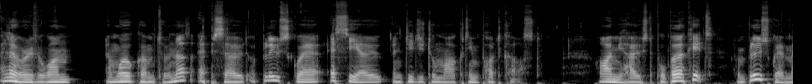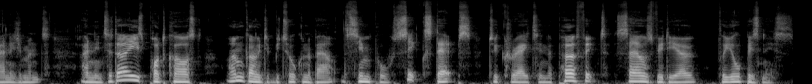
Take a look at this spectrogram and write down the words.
Hello, everyone, and welcome to another episode of Blue Square SEO and Digital Marketing Podcast. I'm your host, Paul Burkett from Blue Square Management, and in today's podcast, I'm going to be talking about the simple six steps to creating the perfect sales video for your business.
